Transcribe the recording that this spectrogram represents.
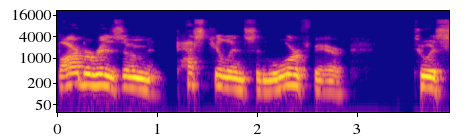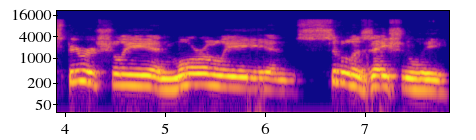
barbarism and pestilence and warfare to a spiritually and morally and civilizationally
